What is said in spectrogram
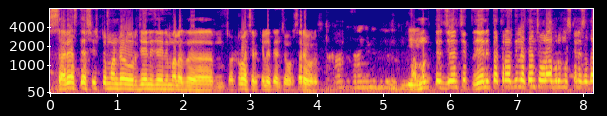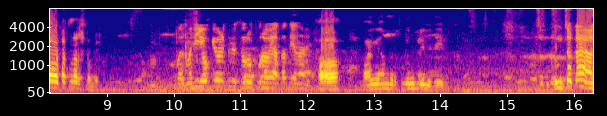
साऱ्याच त्या शिष्टमंडळावर ज्यांनी ज्यांनी मला टॉर्चर केलं त्यांच्यावर साऱ्यावरच. मग ते ज्यांचे ज्यांनी तक्रार दिल्या त्यांच्यावर आबरू नुसकानीचा दावा टाकणारच ना मी. म्हणजे योग्य वेळी तुम्ही सर्व पुरावे आता देणार हा. भावी आमदार दिले तुमचं काय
